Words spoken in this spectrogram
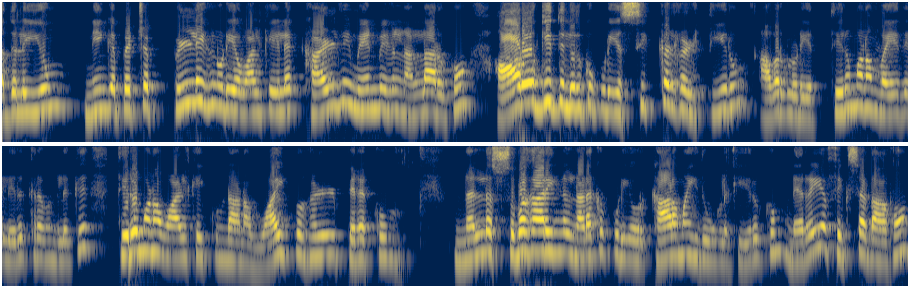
அதுலேயும் நீங்கள் பெற்ற பிள்ளைகளுடைய வாழ்க்கையில் கல்வி மேன்மைகள் நல்லா இருக்கும். ஆரோக்கியத்தில் இருக்கக்கூடிய சிக்கல்கள் தீரும். அவர்களுடைய திருமணம் வயதில் இருக்கிறவங்களுக்கு திருமண வாழ்க்கைக்குண்டான வாய்ப்புகள் பிறக்கும். நல்ல சுபகாரியங்கள் நடக்கக்கூடிய ஒரு காலமாக இது உங்களுக்கு இருக்கும். நிறைய ஃபிக்ஸட் ஆகும்.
